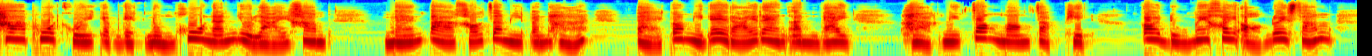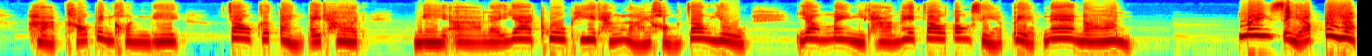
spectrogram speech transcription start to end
ข้าพูดคุยกับเด็กหนุ่มผู้นั้นอยู่หลายคำ แม้นตาเขาจะมีปัญหา แต่ก็มีได้ร้ายแรงอันใด หากมีจ้องมองจับผิด ก็ดูไม่ค่อยออกด้วยซ้ำหากเขาเป็นคนดี เจ้าก็แต่งไปเถิด มีอาและญาติผู้พี่ทั้งหลายของเจ้าอยู่ ย่อมไม่มีทางให้เจ้าต้องเสียเปรียบแน่นอน ไม่เสียเปรียบ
